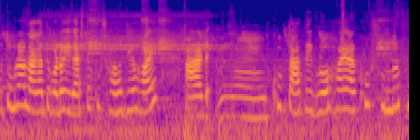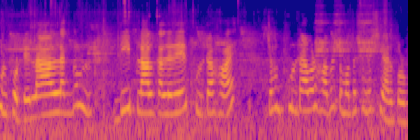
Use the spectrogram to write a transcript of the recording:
তো তোমরাও লাগাতে পারো, এই গাছটা খুব সহজে হয় আর খুব তাড়াতাড়ি গ্রো হয় আর খুব সুন্দর ফুল ফোটে। লাল, একদম ডিপ লাল কালারের ফুলটা হয়। যখন ফুলটা আবার হবে, তোমাদের সঙ্গে শেয়ার করব।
